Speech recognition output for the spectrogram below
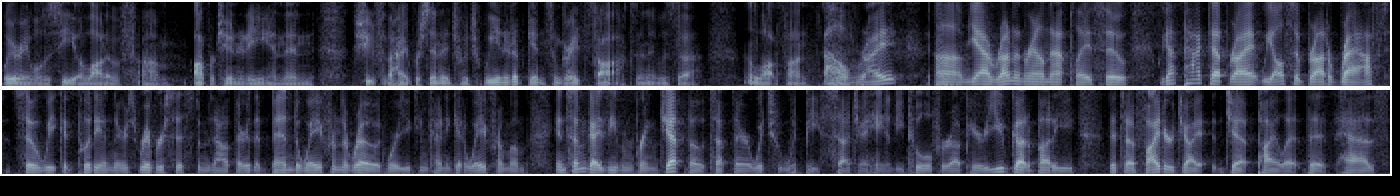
we were able to see a lot of. Um, opportunity and then shoot for the high percentage which we ended up getting some great stocks and it was uh, a lot of fun Oh, right. Um, yeah, running around that place. So we got packed up right. We also brought a raft so we could put in. There's river systems out there that bend away from the road where you can kind of get away from them. And some guys even bring jet boats up there, which would be such a handy tool for up here. You've got a buddy that's a fighter jet pilot that has.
